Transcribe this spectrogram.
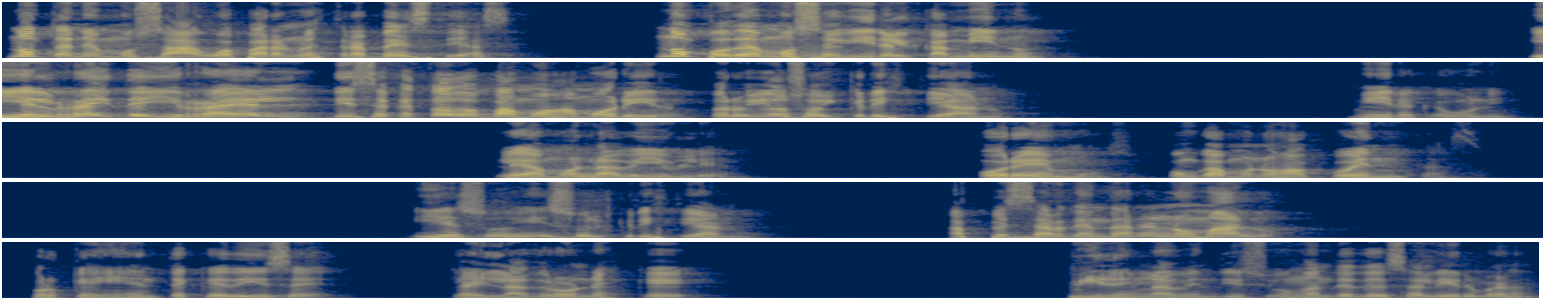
no tenemos agua para nuestras bestias, no podemos seguir el camino. Y el rey de Israel dice que todos vamos a morir, pero yo soy cristiano. Mire qué bonito. Leamos la Biblia, oremos, pongámonos a cuentas. Y eso hizo el cristiano, a pesar de andar en lo malo. Porque hay gente que dice que hay ladrones que piden la bendición antes de salir, ¿verdad?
